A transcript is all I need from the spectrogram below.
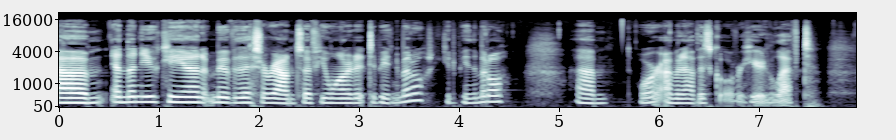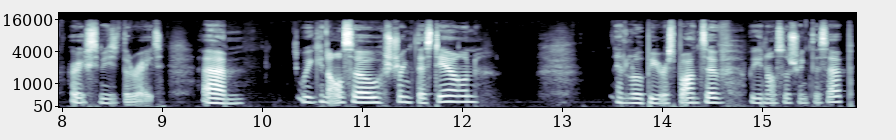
um, and then you can move this around. So if you wanted it to be in the middle, you could be in the middle, um, or I'm going to have this go over here to the left, or excuse me, to the right. Um, we can also shrink this down and it'll be responsive. We can also shrink this up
